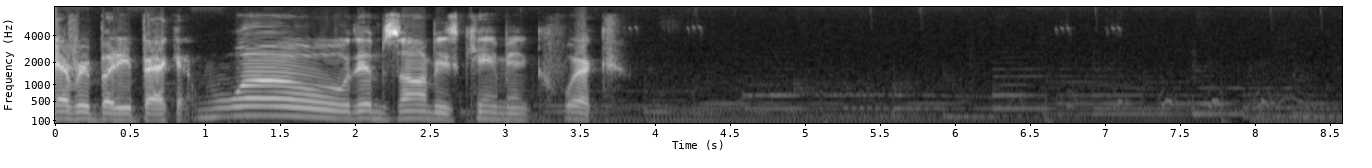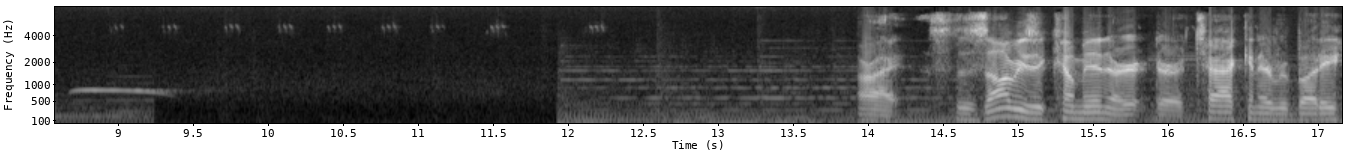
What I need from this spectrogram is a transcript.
everybody back in. Whoa, them zombies came in quick. Alright, so the zombies that come in are they're attacking everybody.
